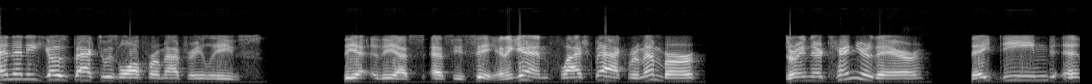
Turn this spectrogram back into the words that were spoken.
and then he goes back to his law firm after he leaves the the SEC. And again, flashback. Remember, during their tenure there, they deemed uh,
